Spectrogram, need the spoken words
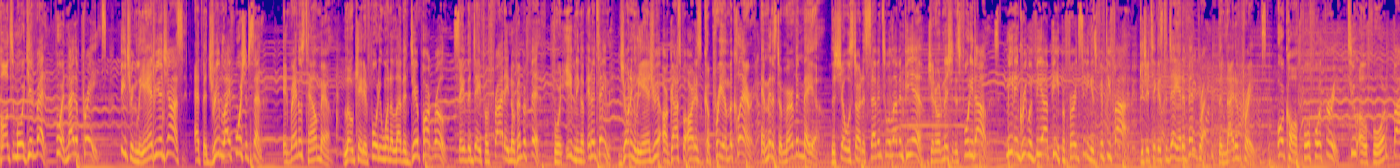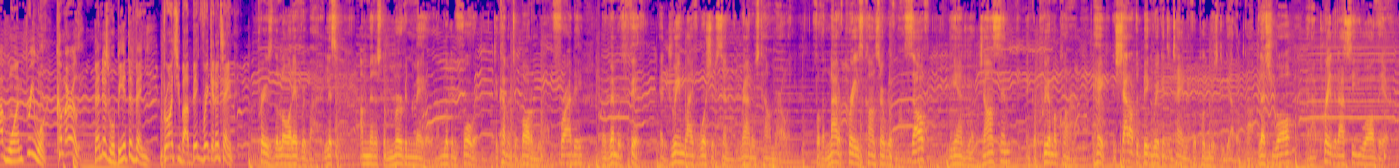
Baltimore, get ready for a night of praise featuring Le'andria Johnson at the Dream Life Worship Center in Randallstown, Maryland. Located 4111 Deer Park Road. Save the date for Friday, November 5th for an evening of entertainment. Joining Le'andria are gospel artist Capria McClearn and Minister Mervin Mayo. The show will start at 7 to 11 p.m. General admission is $40. Meet and greet with VIP. Preferred seating is 55 Get your tickets today at Eventbrite, the Night of Praise, or call 443-204-5131. Come early. Vendors will be at the venue. Brought to you by Big Rick Entertainment. Praise the Lord, everybody. Listen, I'm Minister Mervin Mayo, and I'm looking forward to coming to Baltimore on Friday, November 5th at Dream Life Worship Center in Randallstown, Maryland for the Night of Praise concert with myself, Le'andria Johnson, and Capria McClearn. Hey, and shout out to Big Rick Entertainment for putting this together. God bless you all, and I pray that I see you all there.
